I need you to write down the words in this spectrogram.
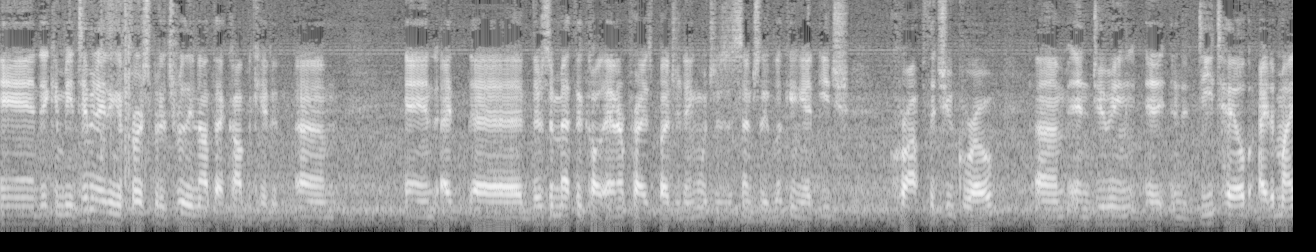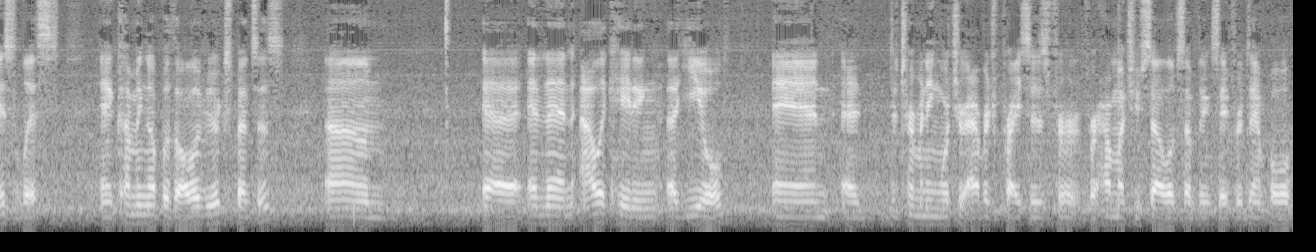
and it can be intimidating at first, but it's really not that complicated. Um, and I, uh, there's a method called enterprise budgeting, which is essentially looking at each crop that you grow um, and doing a, a detailed, itemized list and coming up with all of your expenses, um, uh, and then allocating a yield and uh, determining what your average price is for, for how much you sell of something. Say, for example,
